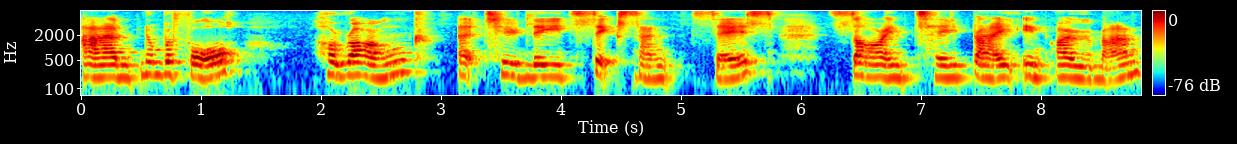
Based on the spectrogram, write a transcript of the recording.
Um, number four Hurong uh, to lead six senses Science Bay in Oman.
